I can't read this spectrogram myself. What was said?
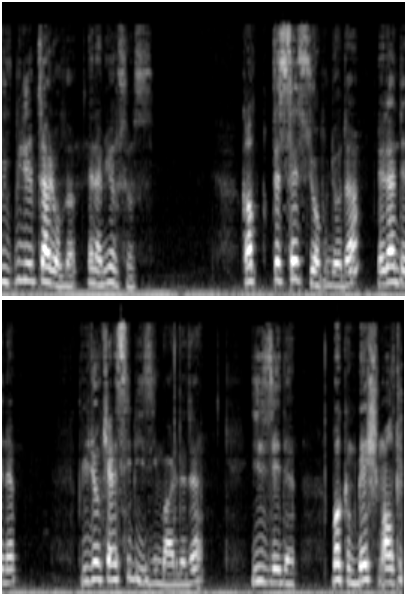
video iptal oldu? Neden biliyor musunuz? Kapta ses yok videoda. Neden dedim? Video kendisi bir izleyeyim bari dedi. İzledim. Bakın 5 mi 6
